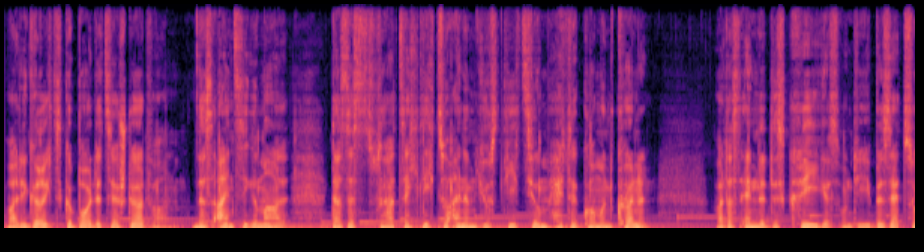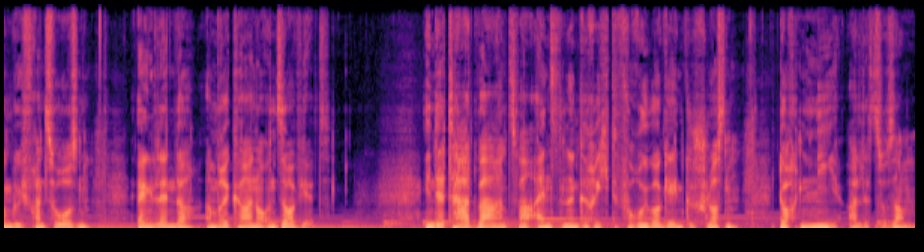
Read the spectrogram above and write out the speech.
weil die Gerichtsgebäude zerstört waren. Das einzige Mal, dass es tatsächlich zu einem Justitium hätte kommen können, war das Ende des Krieges und die Besetzung durch Franzosen, Engländer, Amerikaner und Sowjets. In der Tat waren zwar einzelne Gerichte vorübergehend geschlossen, doch nie alle zusammen.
